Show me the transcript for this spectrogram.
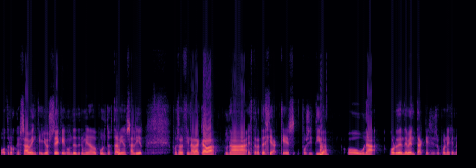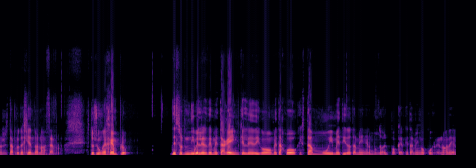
otros que saben que yo sé que en un determinado punto está bien salir, pues al final acaba una estrategia que es positiva o una orden de venta que se supone que nos está protegiendo a no hacerlo. Esto es un ejemplo de esos niveles de metagame que le digo metajuego que está muy metido también en el mundo del póker, que también ocurre, ¿no? De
